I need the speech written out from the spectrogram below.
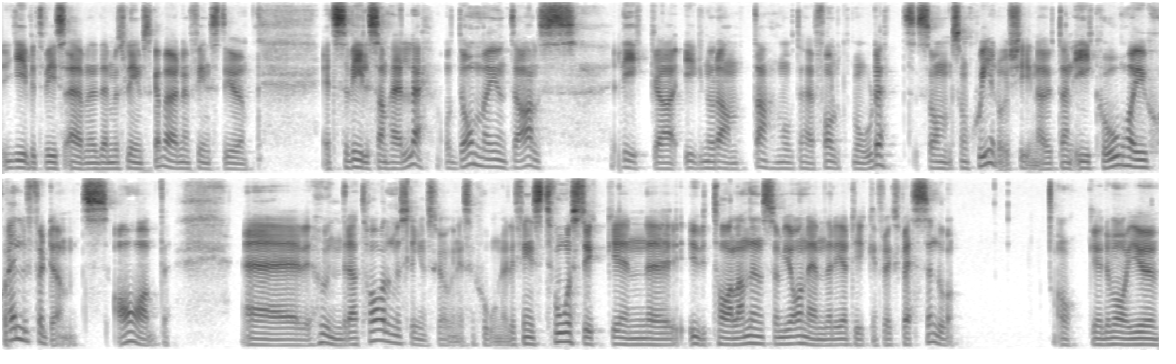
givetvis även i den muslimska världen finns det ju ett civilsamhälle och de är ju inte alls lika ignoranta mot det här folkmordet som, som sker då i Kina utan IKO har ju själv fördömts av eh, hundratal muslimska organisationer. Det finns två stycken eh, uttalanden som jag nämner i artikeln för Expressen då. Och eh, det var ju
